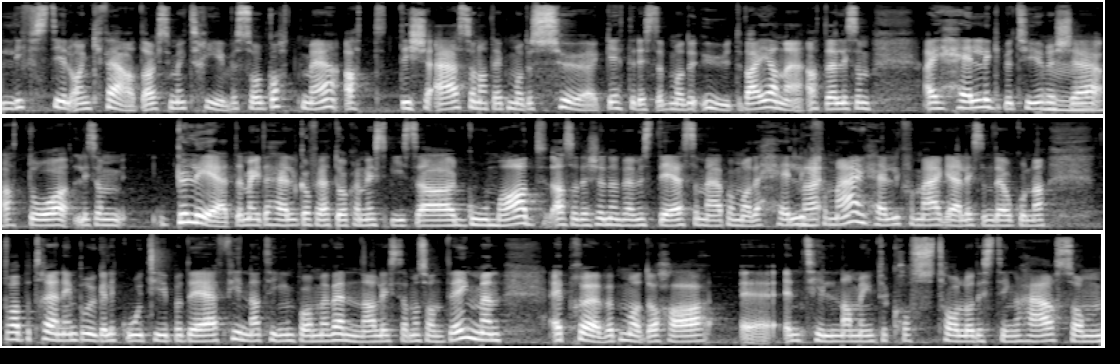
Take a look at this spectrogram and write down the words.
livsstil og en hverdag som jeg trives så godt med, at det ikke er sånn at jeg på en måte søker etter disse på en måte utveiene. At det liksom, Ei helg betyr ikke mm. at da liksom gleder meg til helga, for da kan jeg spise god mat. Altså, det er ikke nødvendigvis det som er på en måte helg Nei. for meg. Helg for meg er liksom det å kunne dra på trening, bruke litt god tid på det, finne ting på med venner liksom, og sånne ting. Men jeg prøver på en måte å ha eh, en tilnærming til kosthold og disse tingene her som,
